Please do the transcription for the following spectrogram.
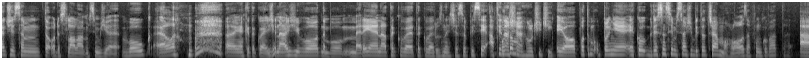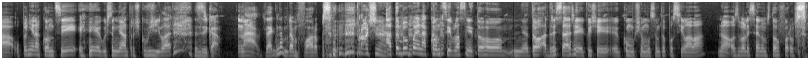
takže jsem to odeslala, myslím, že Vogue, L, nějaké takové žena život, nebo Mariana, takové, takové různé časopisy. A Ty potom, naše holčičí. Jo, potom úplně, jako, kde jsem si myslela, že by to třeba mohlo zafungovat a úplně na konci, jak už jsem měla trošku v žíle, říkám, ne, tak nám dám Forbes. Proč ne? A ten byl úplně na konci vlastně toho, toho adresáře, jakože komu všemu jsem to posílala. No a ozvali se jenom z toho Forbesu.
